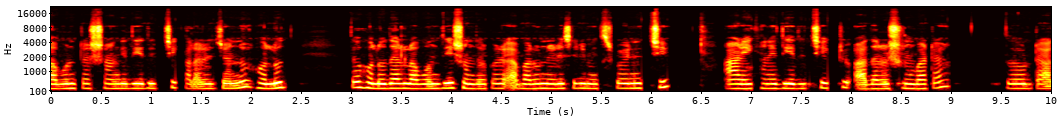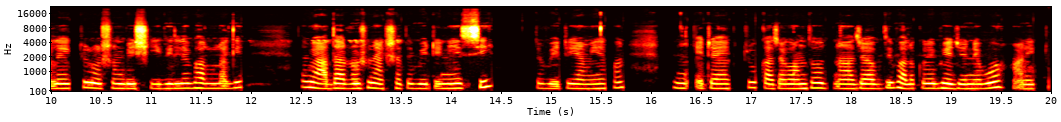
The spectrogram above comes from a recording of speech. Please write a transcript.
লবণটার সঙ্গে দিয়ে দিচ্ছি কালারের জন্য হলুদ। তো হলুদ আর লবণ দিয়ে সুন্দর করে আবারও নেড়ে চেড়ে মিক্স করে নিচ্ছি। আর এখানে দিয়ে দিচ্ছি একটু আদা, রসুন বাটা। তো ডালে একটু রসুন বেশি দিলে ভালো লাগে। আমি আদা রসুন একসাথে বেটে নিয়েছি। তো বেটে আমি এখন এটা একটু কাঁচা গন্ধ না যাওয়া অবধি ভালো করে ভেজে নেব আর একটু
